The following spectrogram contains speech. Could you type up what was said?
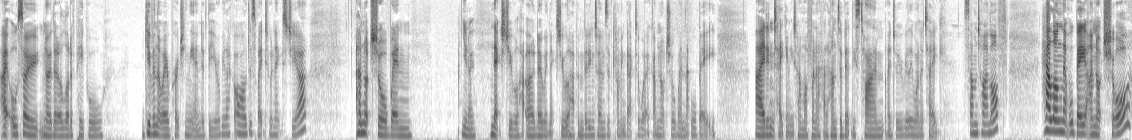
I also know that a lot of people, given that we're approaching the end of the year, will be like, oh, I'll just wait till next year. I'm not sure when, you know, next year will, I know when next year will happen, but in terms of coming back to work, I'm not sure when that will be. I didn't take any time off when I had Hunter, but this time I do really want to take some time off. How long that will be, I'm not sure.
